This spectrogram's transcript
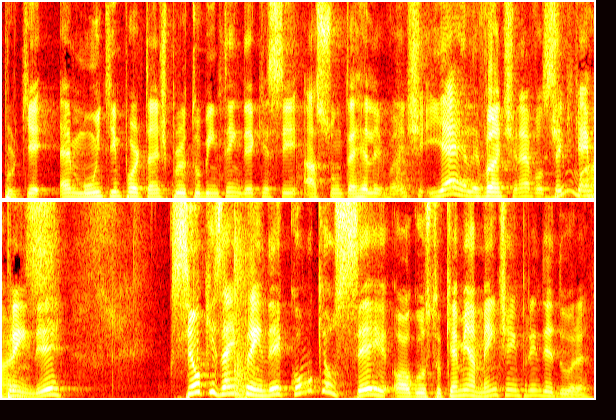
porque é muito importante pro YouTube entender que esse assunto é relevante. E é relevante, né? Você que quer Demais. empreender. Se eu quiser empreender, como que eu sei, Augusto, que a minha mente é empreendedora?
